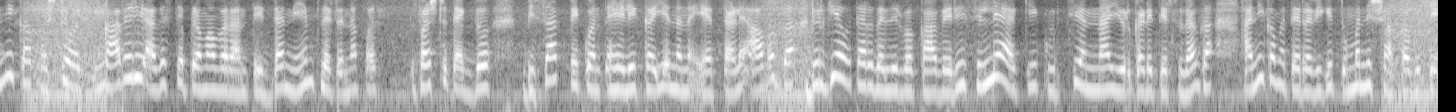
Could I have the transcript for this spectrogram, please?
ಅನಿಕಾ ಫಸ್ಟು ಕಾವೇರಿ ಅಗಸ್ತ್ಯ ಪ್ರಮಾವರ ಅಂತ ಇದ್ದ ನೇಮ್ ಪ್ಲೇಟನ್ನು ಫಸ್ಟ್ ಫಸ್ಟ್ ತೆಗೆದು ಬಿಸಾಕಬೇಕು ಅಂತ ಹೇಳಿ ಕೈಯನ್ನು ಎತ್ತಾಳೆ. ಆವಾಗ ದುರ್ಗಿ ಅವತಾರದಲ್ಲಿರುವ ಕಾವೇರಿ ಸಿಳ್ಳೆ ಹಾಕಿ ಕುರ್ಚಿಯನ್ನು ಇವ್ರ ಕಡೆ ತೀರಿಸಿದಾಗ ಅನಿಕಾ ಮತ್ತು ರವಿಗೆ ತುಂಬನೇ ಶಾಕ್ ಆಗುತ್ತೆ.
